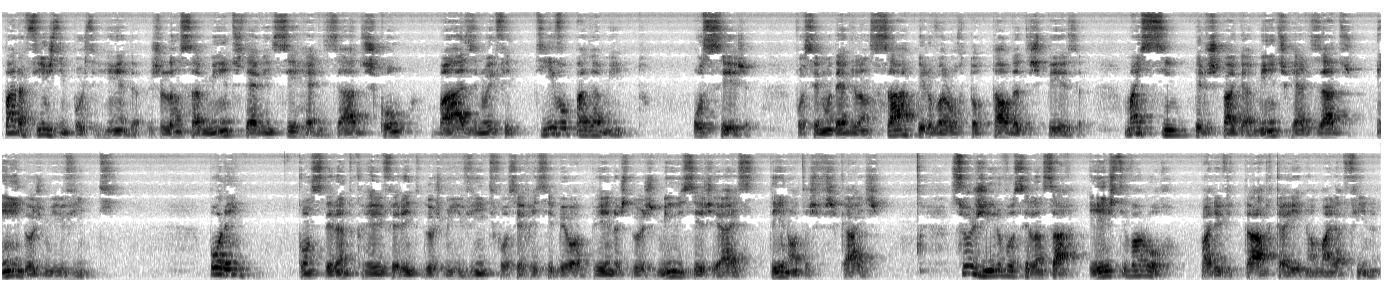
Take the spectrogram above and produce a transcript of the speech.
para fins de imposto de renda, os lançamentos devem ser realizados com base no efetivo pagamento, ou seja, você não deve lançar pelo valor total da despesa, mas sim pelos pagamentos realizados em 2020. Porém, considerando que o referente 2020 você recebeu apenas R$ 2.006 de notas fiscais, sugiro você lançar este valor para evitar cair na malha fina,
